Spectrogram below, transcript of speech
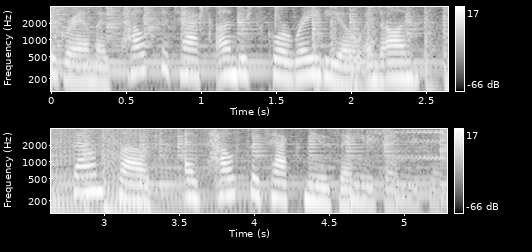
Instagram as House Attack underscore radio and on SoundCloud as House Attack Music. Music.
